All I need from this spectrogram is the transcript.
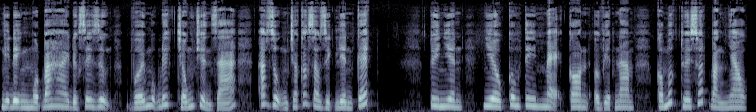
Nghị định 132 được xây dựng với mục đích chống chuyển giá, áp dụng cho các giao dịch liên kết, Tuy nhiên, nhiều công ty mẹ con ở Việt Nam có mức thuế suất bằng nhau,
